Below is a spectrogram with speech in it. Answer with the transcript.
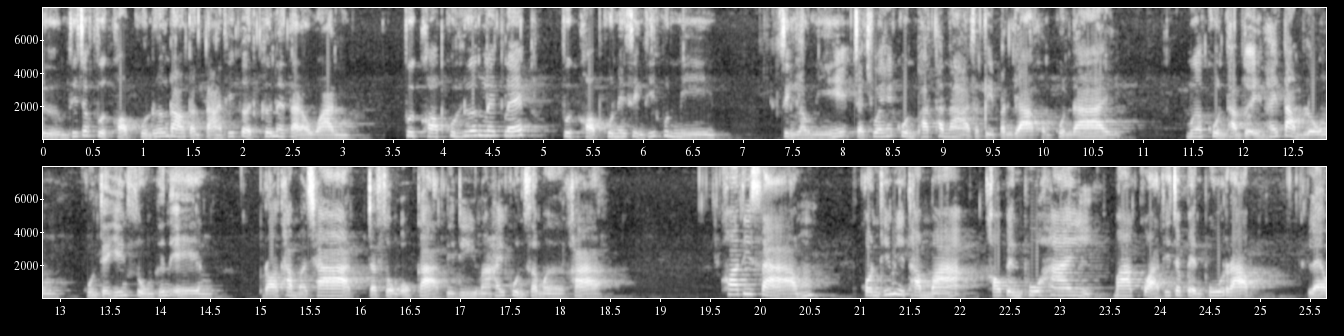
ลืมที่จะฝึกขอบคุณเรื่องราวต่างๆ ที่เกิดขึ้นในแต่ละวัน ฝึกขอบคุณเรื่องเล็ก ๆ ฝึกขอบคุณในสิ่งที่คุณมี สิ่งเหล่านี้จะช่วยให้คุณพัฒนาสติปัญญาของคุณได้ เมื่อคุณทำตัวเองให้ต่ำลง คุณจะยิ่งสูงขึ้นเอง เพราะธรรมชาติจะส่งโอกาสดีๆ มาให้คุณเสมอค่ะ ข้อที่ 3 คนที่มีธรรมะเขาเป็นผู้ให้มากกว่าที่จะเป็นผู้รับ แล้ว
